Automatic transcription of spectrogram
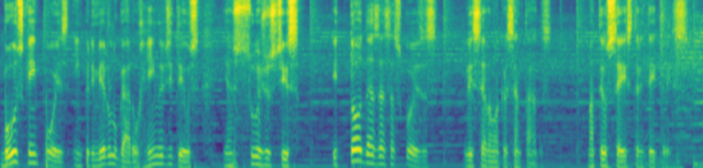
Busquem, pois, em primeiro lugar o reino de Deus e a sua justiça, e todas essas coisas lhes serão acrescentadas. Mateus 6:33.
